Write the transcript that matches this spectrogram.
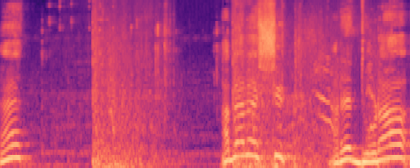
হ্যাঁ? আবে আবে শিট আরে, দৌড়া।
